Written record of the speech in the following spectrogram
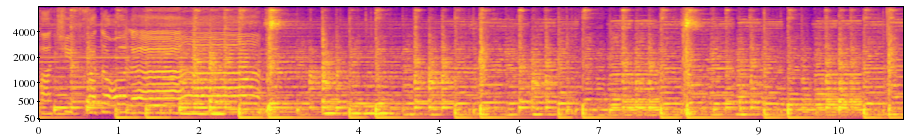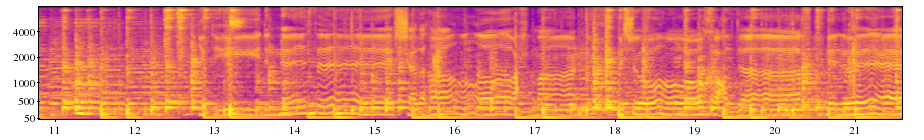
حتشفخت علا النفس شغها رحمن مشوخ عبدخ الوين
